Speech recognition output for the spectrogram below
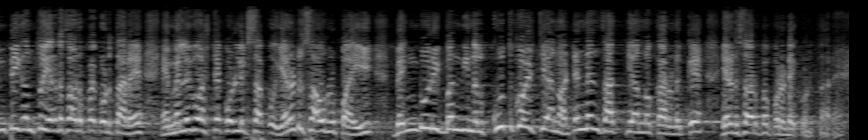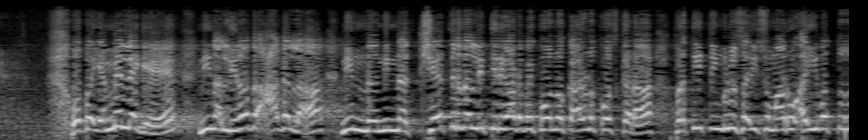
ಎಂಪಿಗಂತೂ ಎರಡು ಸಾವಿರ ರೂಪಾಯಿ ಕೊಡ್ತಾರೆ. ಎಂ ಎಲ್ ಎಗೂ ಅಷ್ಟೇ ಕೊಡ್ಲಿಕ್ಕೆ ಸಾಕು. ಎರಡು ಸಾವಿರ ರೂಪಾಯಿ ಬೆಂಗಳೂರಿಗೆ ಬಂದು ನೀನಲ್ಲಿ ಕೂತ್ಕೊಳ್ತೀಯ ಅನ್ನೋ ಅಟೆಂಡೆನ್ಸ್ ಆಗ್ತೀಯ ಅನ್ನೋ ಕಾರಣಕ್ಕೆ ಎರಡು ಸಾವಿರ ರೂಪಾಯಿ ಪರ್ ಡೇ ಕೊಡ್ತಾರೆ. ಒಬ್ಬ ಎಂ ಎಲ್ ಎಗೆ ನೀನ್ ಅಲ್ಲಿರೋದು ಆಗಲ್ಲ. ನಿನ್ನ ನಿನ್ನ ಕ್ಷೇತ್ರದಲ್ಲಿ ತಿರುಗಾಡಬೇಕು ಅನ್ನೋ ಕಾರಣಕ್ಕೋಸ್ಕರ ಪ್ರತಿ ತಿಂಗಳು ಸರಿಸುಮಾರು ಐವತ್ತು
